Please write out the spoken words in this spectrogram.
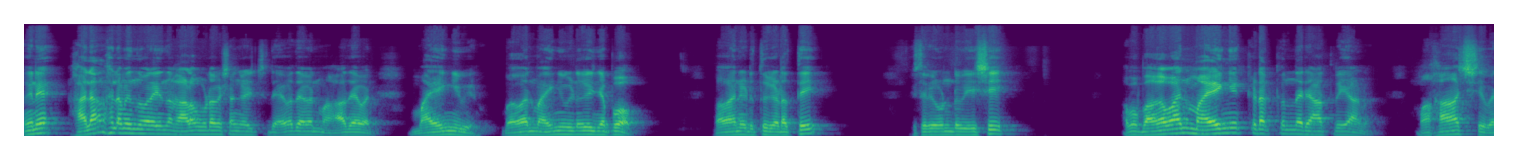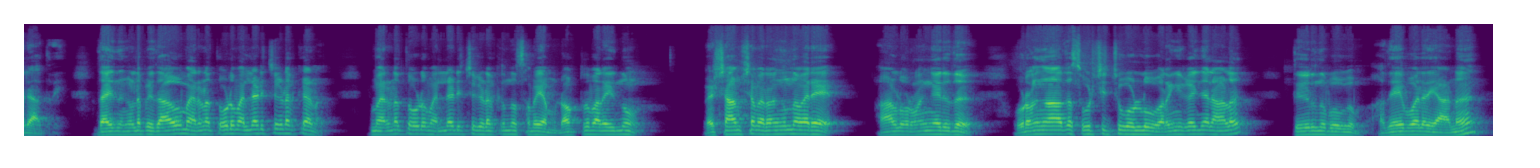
അങ്ങനെ ഹലാഹലം എന്ന് പറയുന്ന കാളകൂട വിഷം കഴിച്ച് ദേവദേവൻ മഹാദേവൻ മയങ്ങി വീണു. ഭഗവാൻ മയങ്ങി വീണ് കഴിഞ്ഞപ്പോൾ ഭഗവാൻ എടുത്ത് കിടത്തി വിസിറി കൊണ്ട് വീശി. അപ്പോൾ ഭഗവാൻ മയങ്ങിക്കിടക്കുന്ന രാത്രിയാണ് മഹാശിവരാത്രി. അതായത് നിങ്ങളുടെ പിതാവ് മരണത്തോട് മല്ലടിച്ച് കിടക്കുകയാണ് മരണത്തോട് മല്ലടിച്ച് കിടക്കുന്ന സമയം ഡോക്ടർ പറയുന്നു വിഷാംശം ഇറങ്ങുന്നവരെ ആൾ ഉറങ്ങരുത്. ഉറങ്ങാതെ സൂക്ഷിച്ചുകൊള്ളൂ. ഉറങ്ങിക്കഴിഞ്ഞാൽ ആൾ തീർന്നു പോകും. അതേപോലെയാണ്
